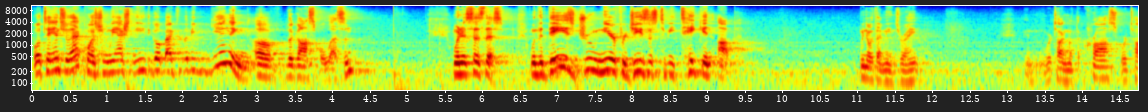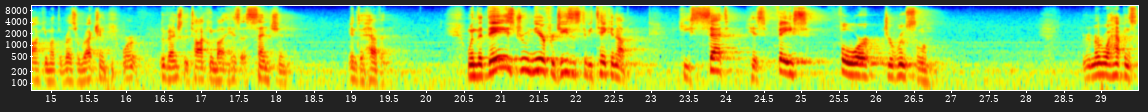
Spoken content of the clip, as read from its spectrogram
Well, to answer that question, we actually need to go back to the beginning of the gospel lesson when it says this When the days drew near for Jesus to be taken up, we know what that means, right? And we're talking about the cross, we're talking about the resurrection, we're eventually talking about his ascension into heaven. When the days drew near for Jesus to be taken up, he set his face for Jerusalem. Remember what happens?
